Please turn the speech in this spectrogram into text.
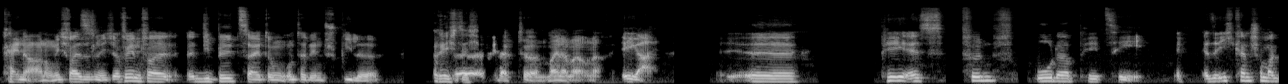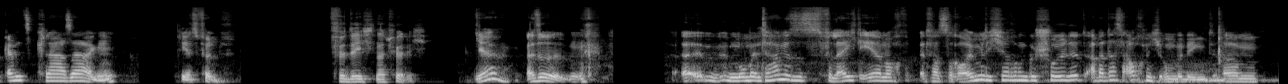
Keine Ahnung, ich weiß es nicht. Auf jeden Fall äh, die Bildzeitung unter den Spiele-Redakteuren, Richtig. meiner Meinung nach. Egal. Äh, PS5 oder PC? Also ich kann schon mal ganz klar sagen, PS5. Für dich, natürlich. Ja, also äh, momentan ist es vielleicht eher noch etwas räumlicherem geschuldet, aber das auch nicht unbedingt. Ähm,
